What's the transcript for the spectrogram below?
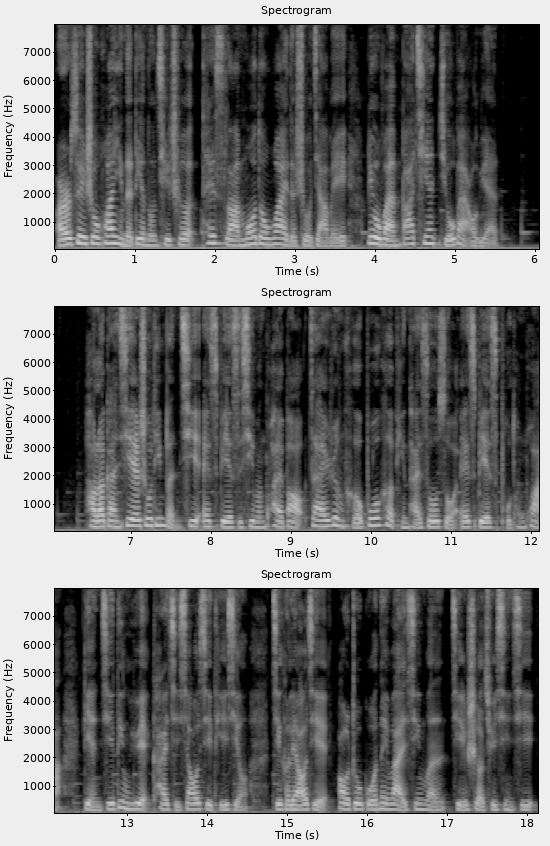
而最受欢迎的电动汽车 Tesla Model Y 的售价为六万八千九百澳元。好了，感谢收听本期 SBS 新闻快报。在任何播客平台搜索 SBS 普通话，点击订阅，开启消息提醒，即可了解澳洲国内外新闻及社区信息。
